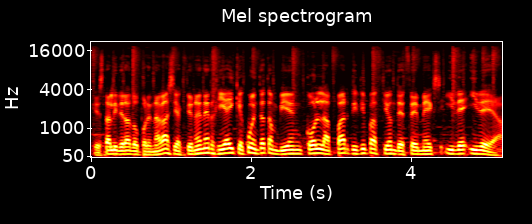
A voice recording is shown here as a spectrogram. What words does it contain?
que está liderado por Enagas y Acción Energía y que cuenta también con la participación de Cemex y de IDEA.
